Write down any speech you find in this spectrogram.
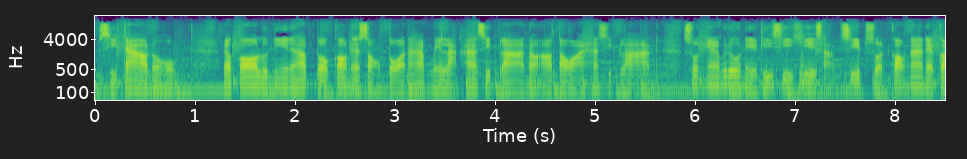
MC9 นะครับผมแล้วก็รุ่นนี้นะครับตัวกล้องเนี่ยสตัวนะครับมีหลัก 50 ล้านเนาะอัลต้าไว50 ล้าน ส่วนงานวิดีโอเนี่ยอยู่ที่ 4K 30 ส่วนกล้องหน้าเนี่ยก็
